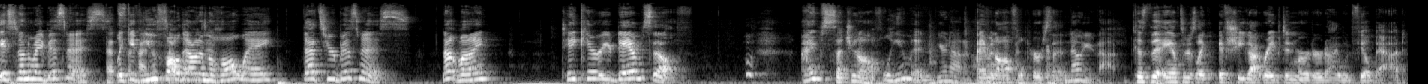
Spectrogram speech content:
it's none of my business. That's like if you fall down in the hallway, that's your business, not mine. Take care of your damn self. I'm such an awful human. You're not an awful I'm an awful awful person. No, you're not. Because the answer is like, if she got raped and murdered, I would feel bad.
